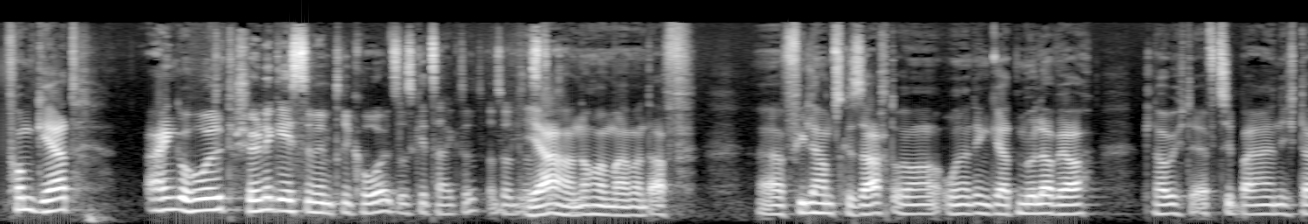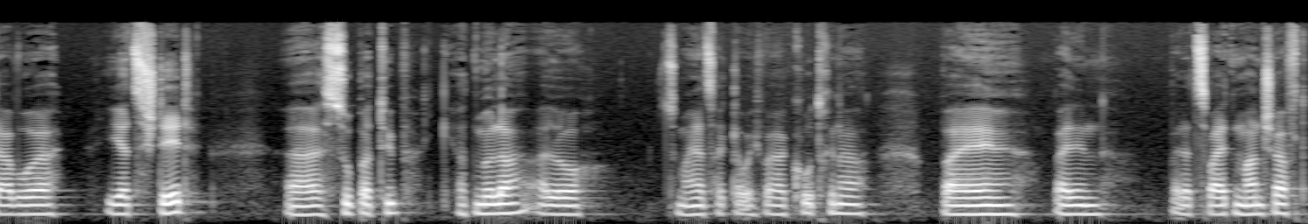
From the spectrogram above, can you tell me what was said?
vom Gerd eingeholt. Schöne Geste mit dem Trikot, als er es gezeigt hat. Also, Ja, noch einmal, man darf, äh, viele haben es gesagt, aber ohne den Gerd Müller wäre, glaube ich, der FC Bayern nicht da, wo er jetzt steht. Äh, super Typ, Gerd Müller. Also zu meiner Zeit, glaube ich, war er Co-Trainer bei, bei, den, bei der zweiten Mannschaft.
